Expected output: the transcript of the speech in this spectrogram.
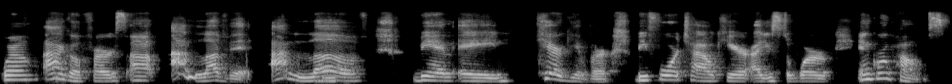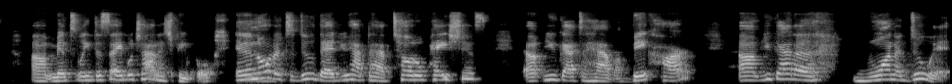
Well, I go first. Uh, I love it. I mm-hmm. love being a caregiver. Before childcare, I used to work in group homes, uh, mentally disabled, challenged people. And in mm-hmm. order to do that, you have to have total patience. Uh, you got to have a big heart. Um, you gotta want to do it,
